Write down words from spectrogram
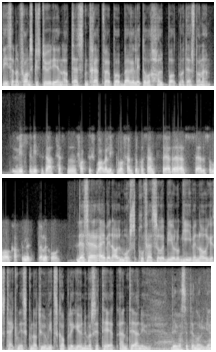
viser den franske studien at testen treffer på bare litt over halvparten av testene hvis det viser seg at testen faktisk bare er litt over 50 så er det, så er det som å kaste mynt eller kron. Det ser Eivind Almås, professor i biologi ved Norges teknisk-naturvitenskapelige universitet, NTNU. Det vi har sett i Norge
